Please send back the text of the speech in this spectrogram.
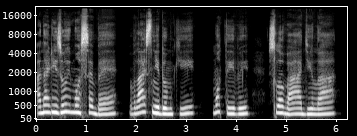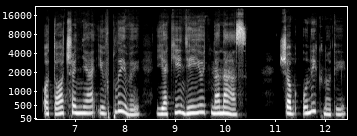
аналізуймо себе, власні думки, мотиви, слова, діла, оточення і впливи, які діють на нас, щоб уникнути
